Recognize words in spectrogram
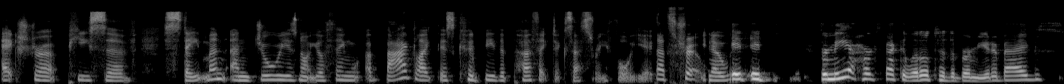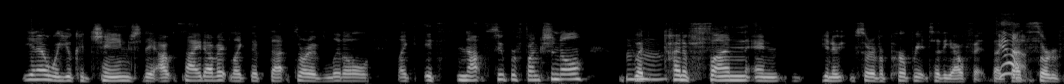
extra piece of statement and jewelry is not your thing a bag like this could be the perfect accessory for you. That's true. you know? It it for me it harks back a little to the Bermuda bags, you know, where you could change the outside of it, like that's that sort of little like it's not super functional, but Mhm. kind of fun and you know, sort of appropriate to the outfit. Like Yeah. that's sort of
